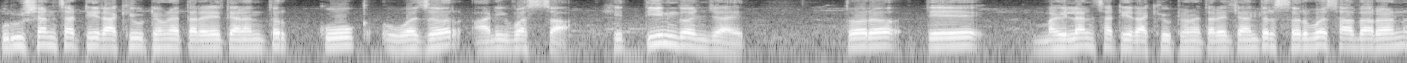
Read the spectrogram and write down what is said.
पुरुषांसाठी राखीव ठेवण्यात आलेले त्यानंतर कोक वझर आणि वस्सा हे तीन गण जे आहेत तर ते महिलांसाठी राखीव ठेवण्यात आले त्यानंतर सर्वसाधारण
